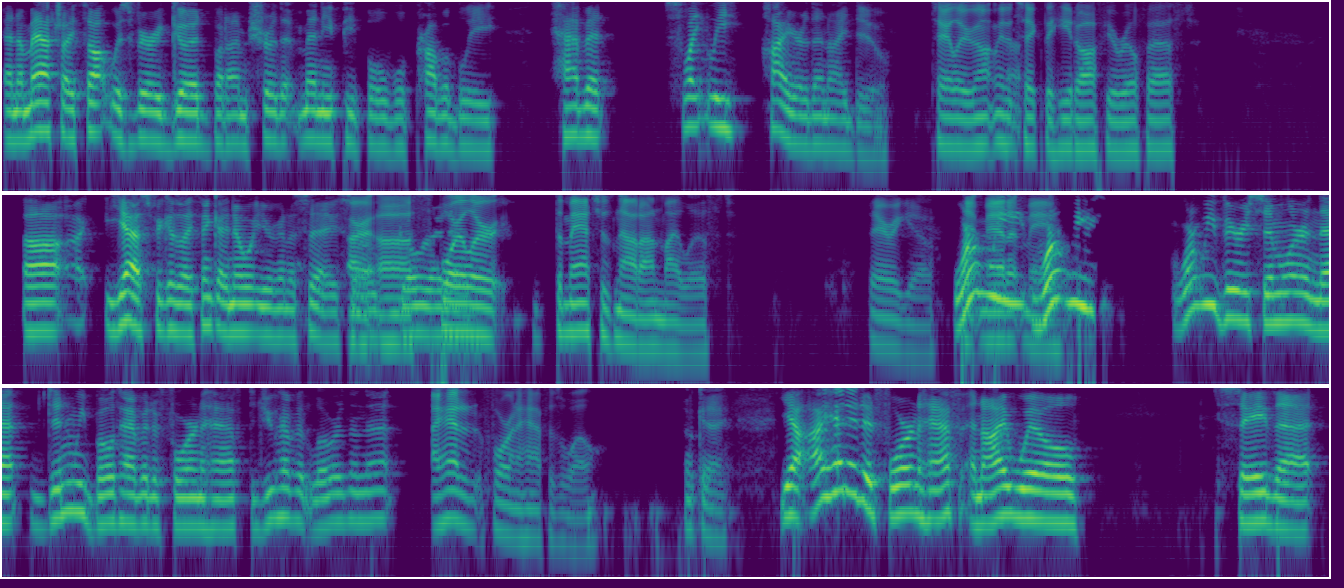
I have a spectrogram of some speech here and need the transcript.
and a match I thought was very good, but I'm sure that many people will probably have it slightly higher than I do. Taylor, you want me to uh, take the heat off you real fast? Uh, yes, because I think I know what you're going to say. So, right, uh, spoiler: the match is not on my list. There we go. Weren't we? Weren't we? Weren't we very similar in that? Didn't we both have it at four and a half? Did you have it lower than that? I had it at four and a half as well. Okay. Yeah, I had it at four and a half, and I will say that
